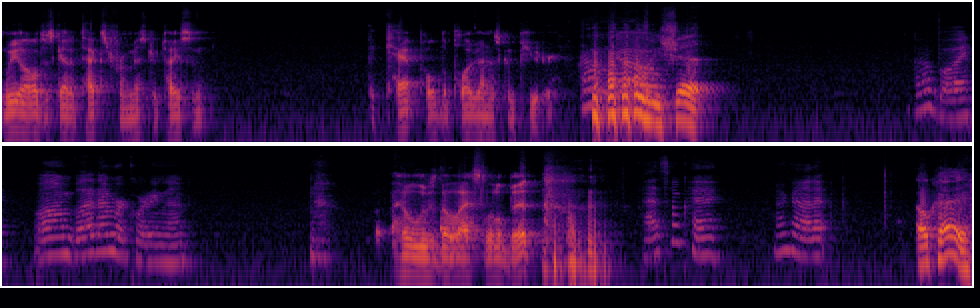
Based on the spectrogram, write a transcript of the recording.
We all just got a text from Mr. Tyson. The cat pulled the plug on his computer. Oh Holy shit. oh boy. Well, I'm glad I'm recording then. He'll lose the last little bit. That's okay. I got it. Okay.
